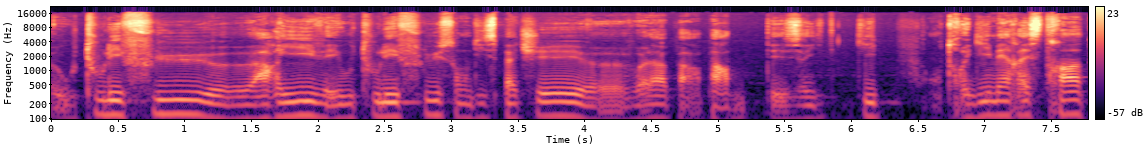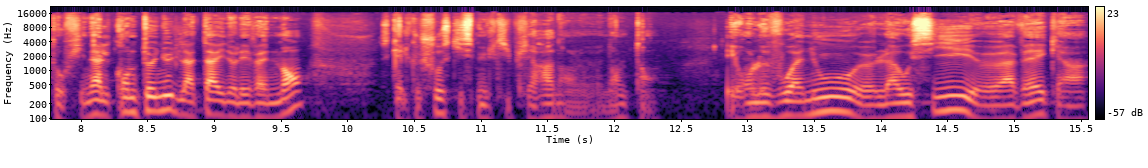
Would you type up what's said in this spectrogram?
où tous les flux arrivent et où tous les flux sont dispatchés voilà, par, par des entre guillemets restreintes au final, compte tenu de la taille de l'événement, c'est quelque chose qui se multipliera dans le, dans le temps. Et on le voit, nous, euh, là aussi, euh, avec un,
